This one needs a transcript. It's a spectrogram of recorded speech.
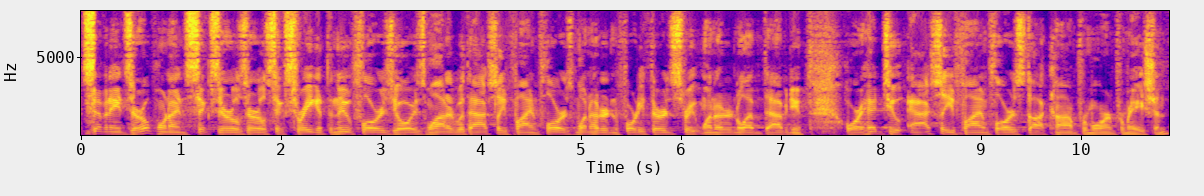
780-496-0063. Get the new floors you always wanted with Ashley Fine Floors, 143rd Street, 111th Avenue, or head to ashleyfinefloors.com for more information.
